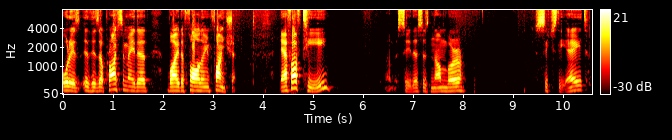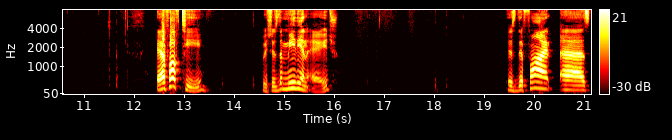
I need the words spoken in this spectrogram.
or is, it is approximated by the following function. f of t, let me see, this is number 68. f of t, which is the median age, is defined as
